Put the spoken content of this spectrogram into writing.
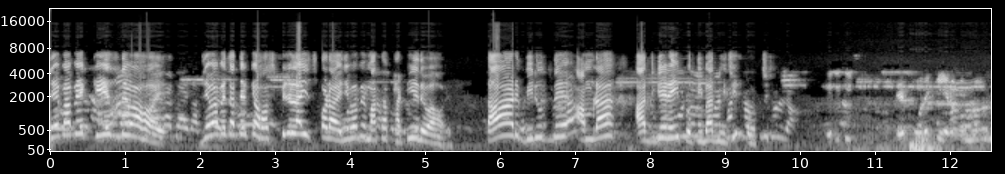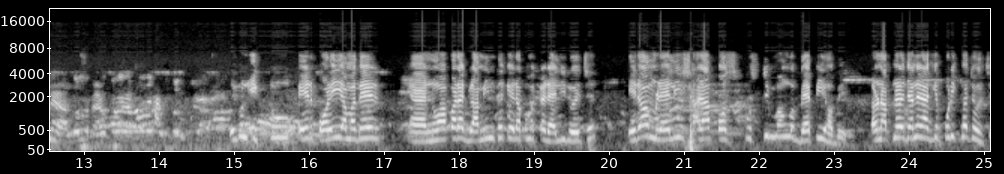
যেভাবে কেস দেওয়া হয় যেভাবে তাদেরকে হসপিটালাইজ করা হয় যেভাবে মাথা ফাটিয়ে দেওয়া হয় তার বিরুদ্ধে আমরা আজকের এই প্রতিবাদ মিছিল করছি। দেখুন একটু এর পরেই আমাদের নোয়াপাড়া গ্রামীণ থেকে এরকম একটা র্যালি রয়েছে। এরম র্যালি সারা পশ্চিমবঙ্গ ব্যাপী হবে। কারণ আপনারা জানেন আজকে পরীক্ষা চলছে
